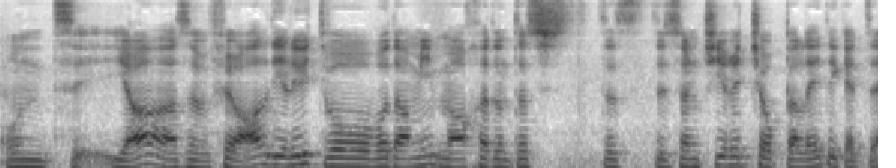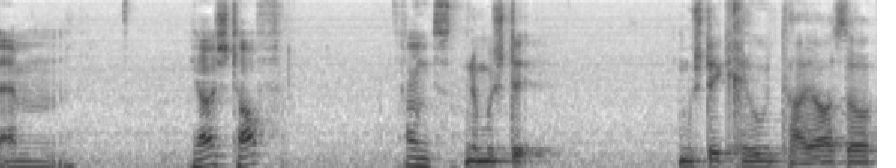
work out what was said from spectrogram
und ja, also für all die Leute, die wo, wo da mitmachen und das, das, das so einen Jury-Job erledigen, ähm, ja, ist tough. Und du musst, musst dicke Haut haben. Ja. Also,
